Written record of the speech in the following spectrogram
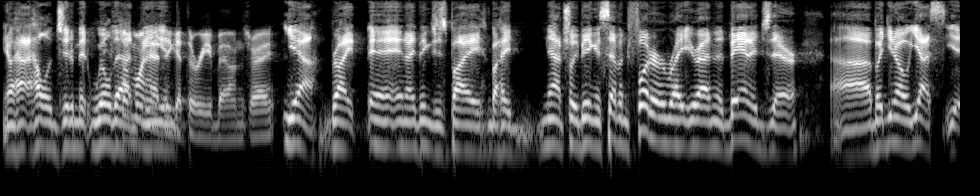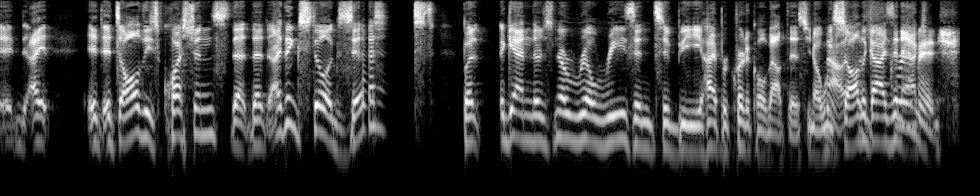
you know, how, how legitimate will that Someone be? had to and, get the rebounds, right? Yeah, right. And I think just by, by naturally being a seven footer, right, you're at an advantage there. Uh, but you know, yes, I, it, it's all these questions that that I think still exist. But again, there's no real reason to be hypercritical about this. You know, we no, saw the guys scrimmage. in action.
